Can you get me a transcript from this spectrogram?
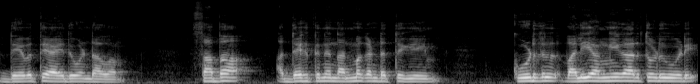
ദൈവത്തെ ആയതുകൊണ്ടാവാം. സഭ അദ്ദേഹത്തിന്റെ നന്മ കണ്ടെത്തുകയും കൂടുതൽ വലിയ അംഗീകാരത്തോടുകൂടി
